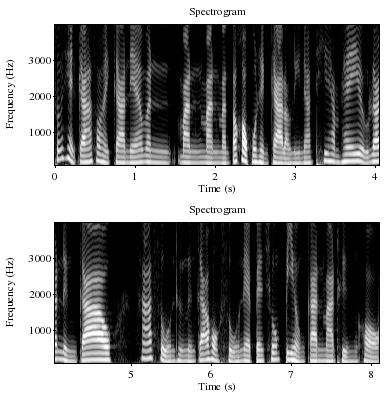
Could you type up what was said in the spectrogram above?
ซึ่งเหตุการณ์สองเหตุการณ์นี้มันมันมันมันต้องขอบคุณเหตุการณ์เหล่านี้นะ ที่ทำให้เร่าง 50ถึง1960เนี่ยเป็นช่วงปีของการมาถึงของ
